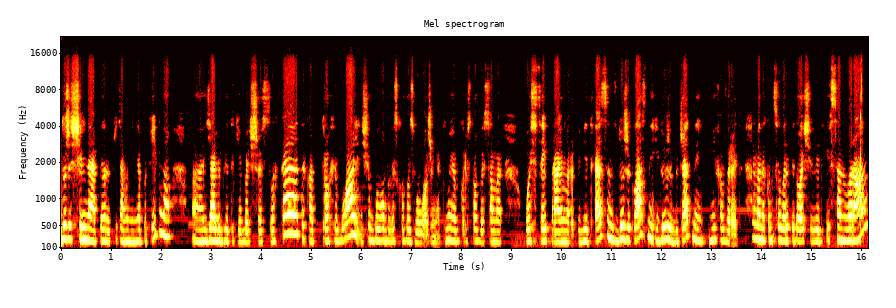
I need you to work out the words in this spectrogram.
Дуже щільне перекриття мені не потрібно. Я люблю таке більш щось легке, така трохи вуаль, і щоб було обов'язково зволоження. Тому я використовую саме ось цей праймер від Essence. Дуже класний і дуже бюджетний, мій фаворит. У мене консилер під очі від Yves Saint Laurent.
